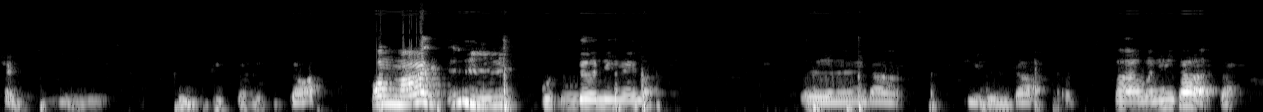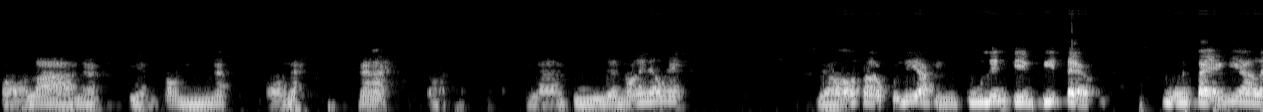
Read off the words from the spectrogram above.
แข่งผิดกันจอดต้นไม้อีกูจะเดินยังไงล่ะเออนะก็ที่ดินก็ก็วันนี้ก็จะขอลานะ เพียงเท่านี้นะขอนะนะนะเวลากูเรียนน้อยแล้วไงเดี๋ยวสำหรับคนที่อยากเห็นกูเล่นเกมปี๊ดแตกวงแตกที่อะไร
